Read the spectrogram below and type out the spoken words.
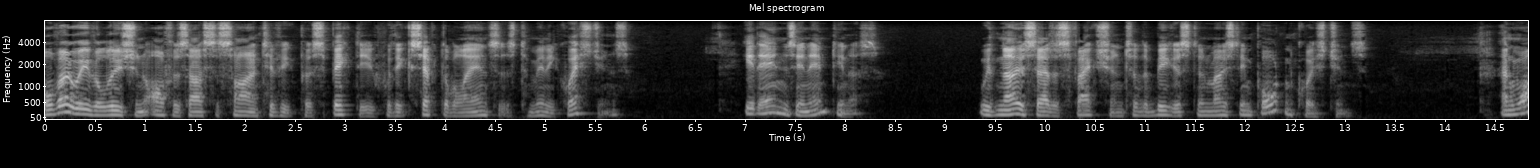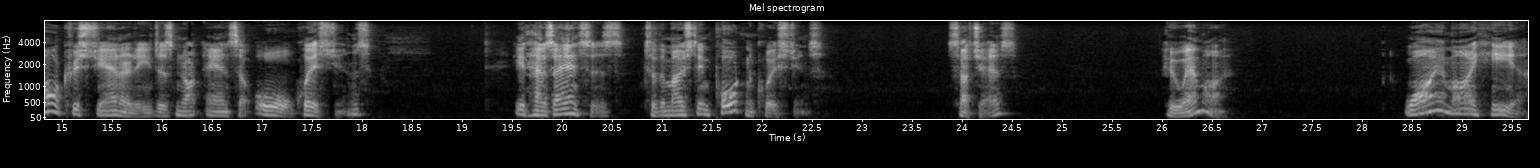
Although evolution offers us a scientific perspective with acceptable answers to many questions, it ends in emptiness. with no satisfaction to the biggest and most important questions. And while Christianity does not answer all questions, it has answers to the most important questions, such as Who am I? Why am I here?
